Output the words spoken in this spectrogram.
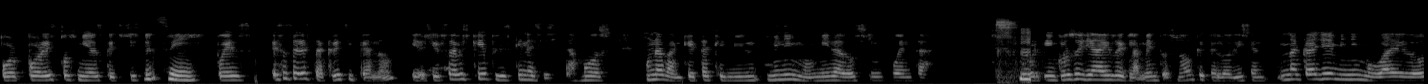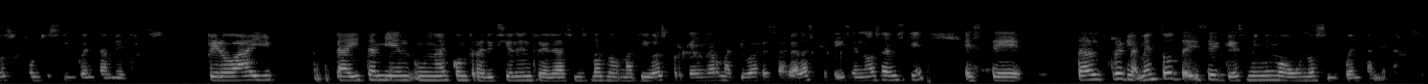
Por, por, estos miedos que existen, sí. pues es hacer esta crítica, ¿no? Y decir, ¿sabes qué? Pues es que necesitamos una banqueta que mínimo mida 250 porque incluso ya hay reglamentos, ¿no? Que te lo dicen. Una calle mínimo va de 2.50 metros, pero hay, hay también una contradicción entre las mismas normativas, porque hay normativas rezagadas que te dicen, no, ¿sabes qué? Este, tal reglamento te dice que es mínimo unos 50 metros,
